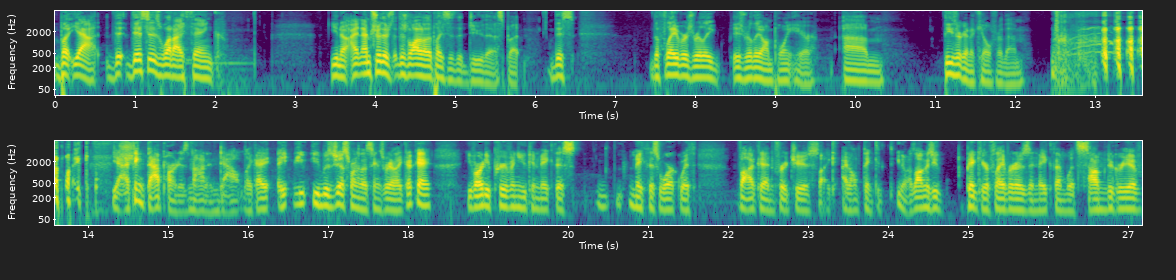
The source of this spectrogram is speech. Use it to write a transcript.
but yeah, th- this is what I think. You know, and I'm sure there's there's a lot of other places that do this, but this the flavor is really is really on point here. Um, these are gonna kill for them. like, yeah, I think that part is not in doubt. Like, I, I, it was just one of those things where you're like, okay, you've already proven you can make this make this work with vodka and fruit juice. Like I don't think you know as long as you pick your flavors and make them with some degree of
